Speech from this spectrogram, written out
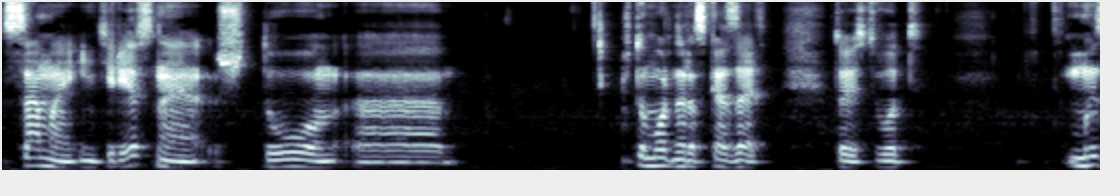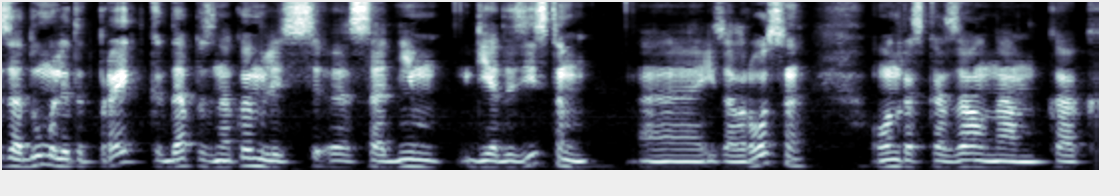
самое интересное, что, э, что можно рассказать. То есть вот мы задумали этот проект, когда познакомились э, с одним геодезистом э, из Алроса. Он рассказал нам, как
